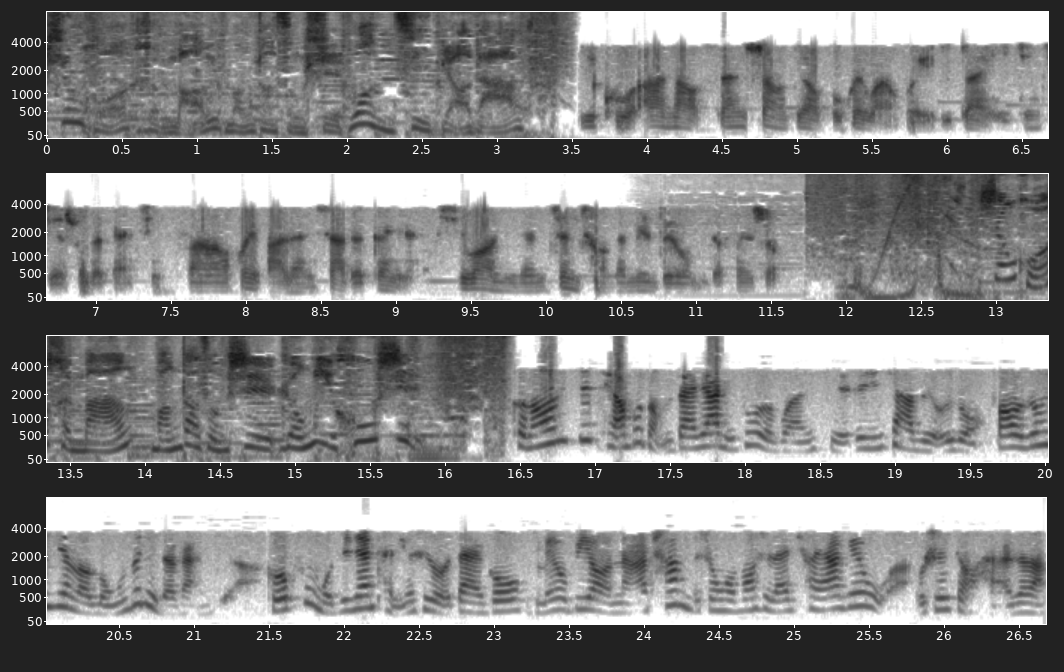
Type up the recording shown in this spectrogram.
生活很忙，忙到总是忘记表达。一哭二闹三上吊，不会挽回一段已经结束的感情，反而会把人吓得更远。希望你能正常的面对我们的分手。生活很忙，忙到总是容易忽视。可能之前不怎么在家里住的关系，这一下子有一种把我扔进了笼子里的感觉。和父母之间肯定是有代沟，没有必要拿他们的生活方式来强压给我。我是小孩子了。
